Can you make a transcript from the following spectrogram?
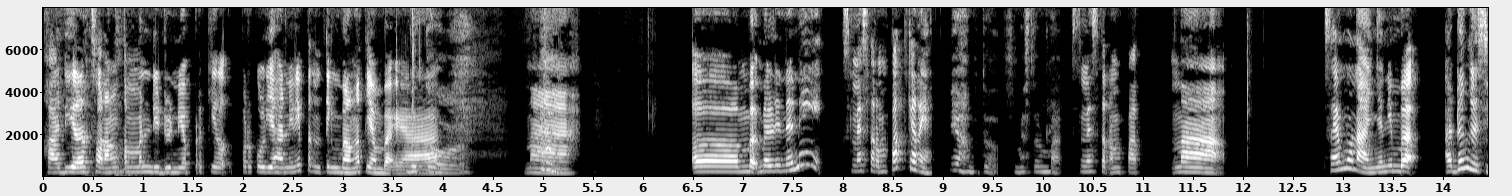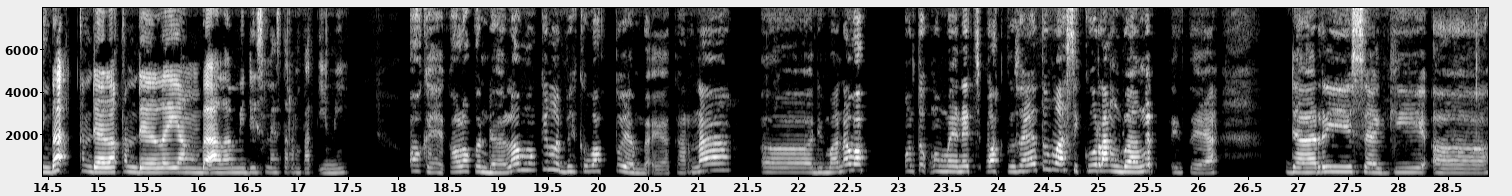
kehadiran seorang teman di dunia perkuliahan ini penting banget ya Mbak ya. Betul. Nah, uh, Mbak Melinda nih semester 4 kan ya? Iya, betul. Semester 4. Semester 4. Nah, saya mau nanya nih Mbak, ada nggak sih Mbak kendala-kendala yang Mbak alami di semester 4 ini? Oke, kalau kendala mungkin lebih ke waktu ya Mbak ya, karena uh, di mana waktu untuk memanage waktu saya tuh masih kurang banget gitu ya. Dari segi uh,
